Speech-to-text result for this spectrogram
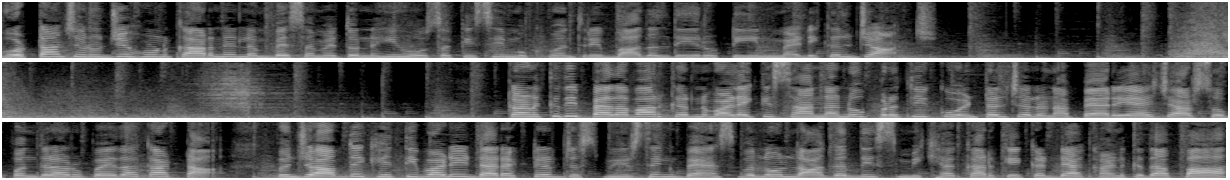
ਵੋਟਾਂ 'ਚ ਰੁੱਝੇ ਹੋਣ ਕਾਰਨ ਲੰਬੇ ਸਮੇਂ ਤੋਂ ਨਹੀਂ ਹੋ ਸਕੀ ਸੀ ਮੁੱਖ ਮੰਤਰੀ ਬਾਦਲ ਦੀ ਰੂਟੀਨ ਮੈਡੀਕਲ ਜਾਂਚ। ਕਣਕ ਦੀ ਪੈਦਾਵਾਰ ਕਰਨ ਵਾਲੇ ਕਿਸਾਨਾਂ ਨੂੰ ਪ੍ਰਤੀ ਕੁਇੰਟਲ ਝੱਲਣਾ ਪੈ ਰਿਹਾ ਹੈ। 415 ਰੁਪਏ ਦਾ ਘਾਟਾ। ਪੰਜਾਬ ਦੇ ਖੇਤੀਬਾੜੀ ਡਾਇਰੈਕਟਰ ਜਸਬੀਰ ਸਿੰਘ ਬੈਂਸ ਵੱਲੋਂ ਲਾਗਤ ਦੀ ਸਮੀਖਿਆ ਕਰਕੇ ਕੱਢਿਆ ਕਣਕ ਦਾ ਭਾਅ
